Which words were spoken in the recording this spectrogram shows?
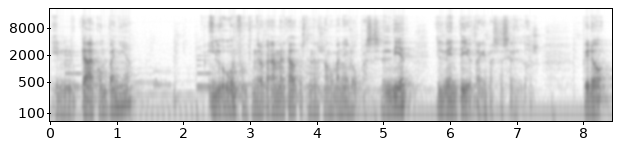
en cada compañía. Y luego, en función de lo que haga el mercado, pues tendrás una compañía que luego pasa a ser el 10, el 20 y otra que pasa a ser el 2. Pero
